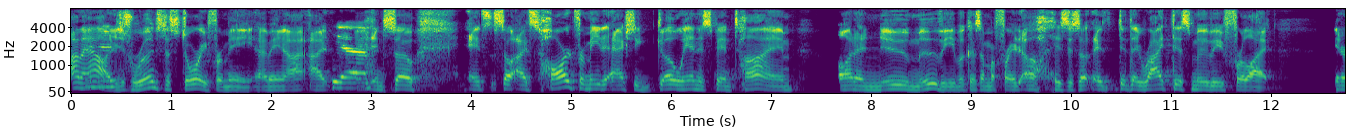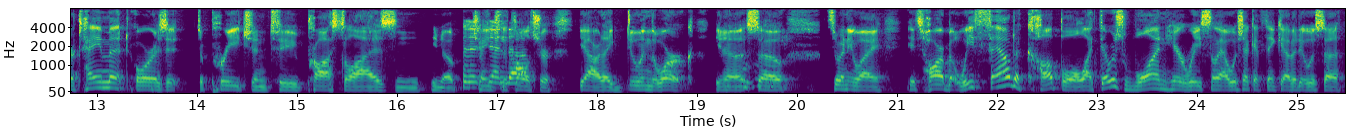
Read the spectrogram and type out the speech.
I'm out. Mm-hmm. It just ruins the story for me. I mean, I, I Yeah. and so it's so it's hard for me to actually go in and spend time on a new movie because I'm afraid, oh, is this? A, is, did they write this movie for like entertainment or is it to preach and to proselytize and you know An change the culture? Yeah, are they doing the work? You know, so mm-hmm. so anyway, it's hard. But we found a couple. Like there was one here recently. I wish I could think of it. It was a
